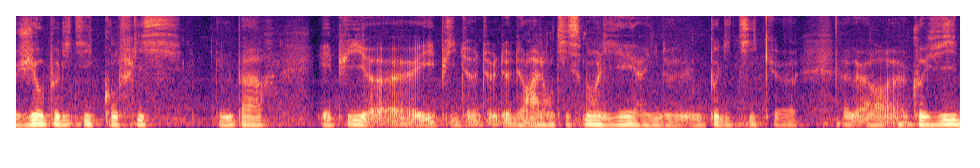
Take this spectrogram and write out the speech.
géopolitique, conflit, d'une part, et puis, et puis de, ralentissement lié à une, une politique Covid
